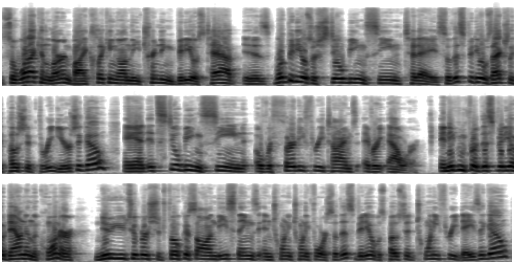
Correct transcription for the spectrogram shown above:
So what I can learn by clicking on the trending videos tab is what videos are still being seen today. So this video was actually posted three years ago, and it's still being seen over 33 times every hour. And even for this video down in the corner, new YouTubers should focus on these things in 2024. So this video was posted 23 days ago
